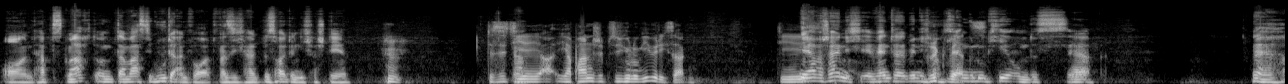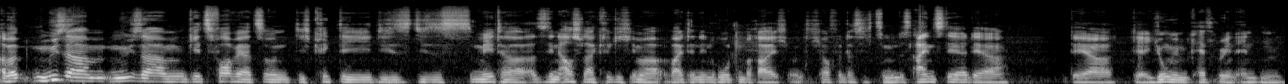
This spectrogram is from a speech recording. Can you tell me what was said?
Und hab das gemacht und dann war es die gute Antwort, was ich halt bis heute nicht verstehe. Das ist die ja- japanische Psychologie, würde ich sagen. Die, Ja, wahrscheinlich. Eventuell bin ich noch Rückwärts. lang genug hier, um das. Ja. Ja. Naja, aber mühsam, mühsam geht's vorwärts und ich krieg die, dieses, dieses Meter, also den Ausschlag kriege ich immer weiter in den roten Bereich und ich hoffe, dass ich zumindest eins der, der, der, der jungen Catherine Enden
